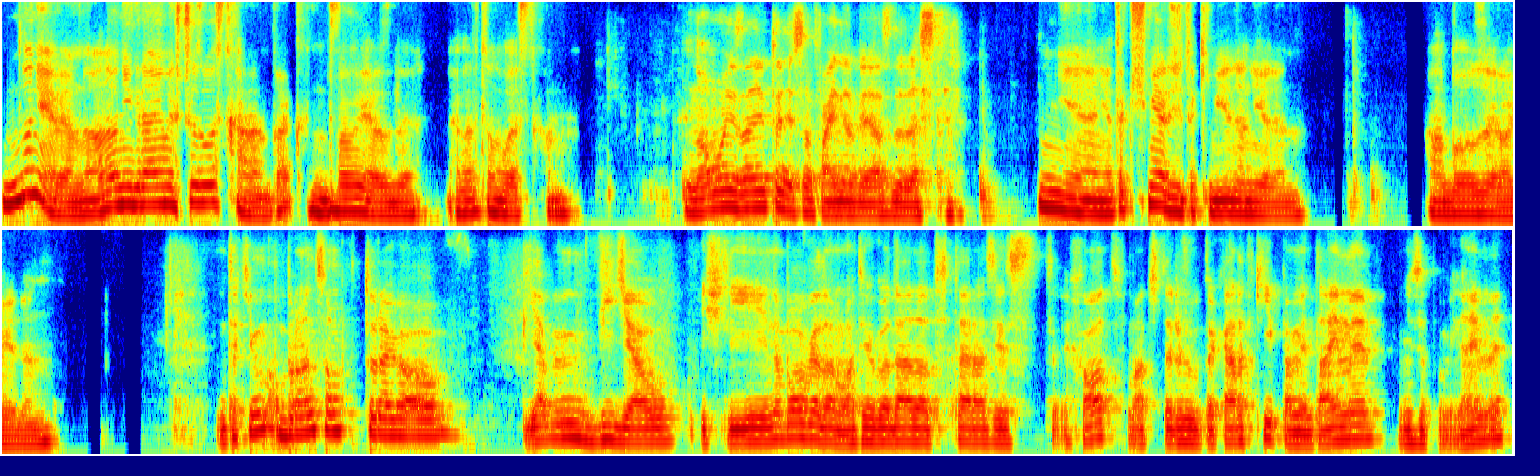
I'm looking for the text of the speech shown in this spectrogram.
No nie wiem, no ale oni grają jeszcze z West Hamem, tak? Dwa wyjazdy. Everton, West Ham. No moim zdaniem to nie są fajne wyjazdy Leicester. Nie, nie, tak śmierdzi takim 1-1. Albo 0-1. Takim obrońcą, którego ja bym widział, jeśli, no bo wiadomo, Diogo Dalot teraz jest hot, ma cztery żółte kartki, pamiętajmy, nie zapominajmy.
